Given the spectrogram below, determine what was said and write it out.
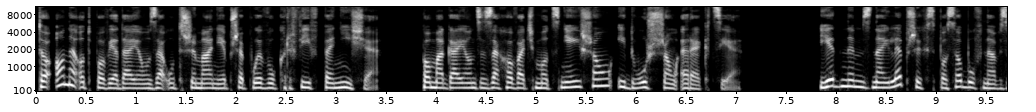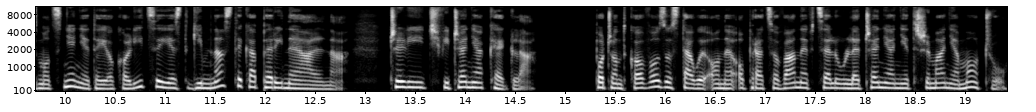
To one odpowiadają za utrzymanie przepływu krwi w penisie, pomagając zachować mocniejszą i dłuższą erekcję. Jednym z najlepszych sposobów na wzmocnienie tej okolicy jest gimnastyka perinealna, czyli ćwiczenia Kegla. Początkowo zostały one opracowane w celu leczenia nietrzymania moczu,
